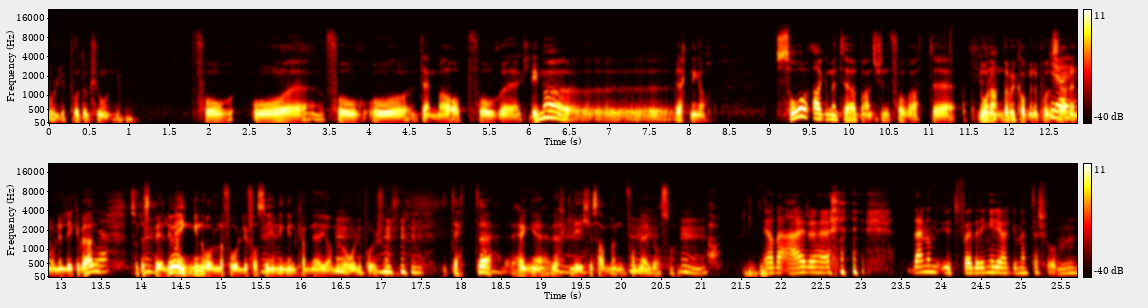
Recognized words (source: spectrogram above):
oljeproduksjonen for å, for å demme opp for eh, klimavirkninger, så argumenterer bransjen for at uh, noen andre vil komme inn og produsere Ja, ja. den oljen likevel. Ja. Så det spiller jo ingen rolle for oljeforsyningen hva vi gjør med vår oljeproduksjon. Dette henger virkelig ikke sammen for meg også. Ja, det er eh, Det er noen utfordringer i argumentasjonen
